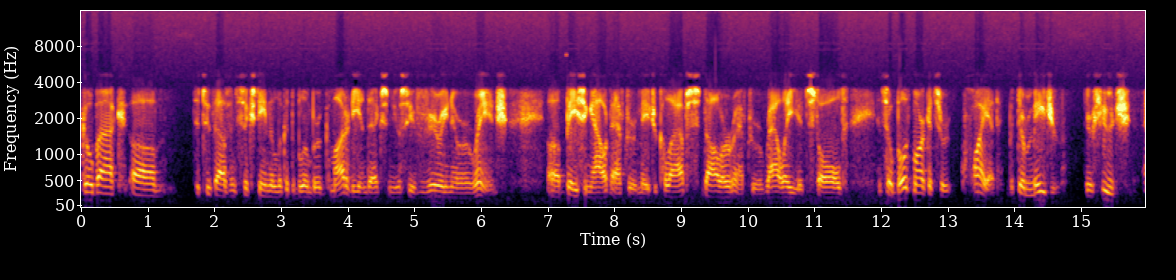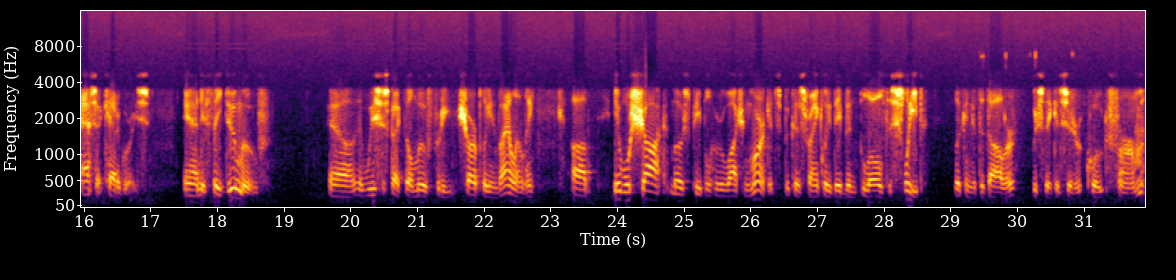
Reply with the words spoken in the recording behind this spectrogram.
Go back um, to 2016 and look at the Bloomberg Commodity Index, and you'll see a very narrow range. Uh, basing out after a major collapse, dollar after a rally, it stalled. And so both markets are quiet, but they're major. They're huge asset categories. And if they do move, uh, we suspect they'll move pretty sharply and violently. Uh, it will shock most people who are watching markets because, frankly, they've been lulled to sleep looking at the dollar, which they consider quote firm,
